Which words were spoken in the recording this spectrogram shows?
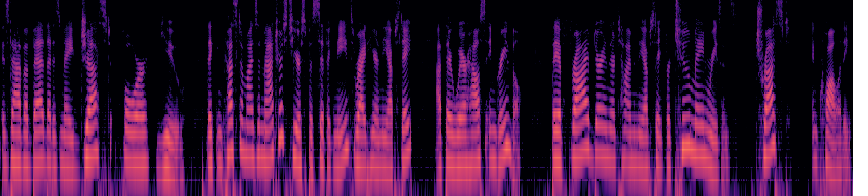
is to have a bed that is made just for you. They can customize a mattress to your specific needs right here in the upstate at their warehouse in Greenville. They have thrived during their time in the upstate for two main reasons trust and quality.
